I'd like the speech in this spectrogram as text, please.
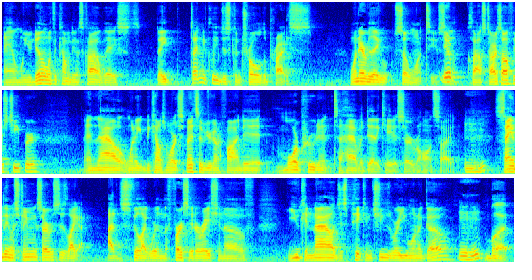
and when you're dealing with a company that's cloud based, they technically just control the price whenever they so want to. So Yep. cloud starts off as cheaper. And now, when it becomes more expensive, you're going to find it more prudent to have a dedicated server on site. Same thing with streaming services. Like, I just feel like we're in the first iteration of you can now just pick and choose where you want to go. Mm-hmm. But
